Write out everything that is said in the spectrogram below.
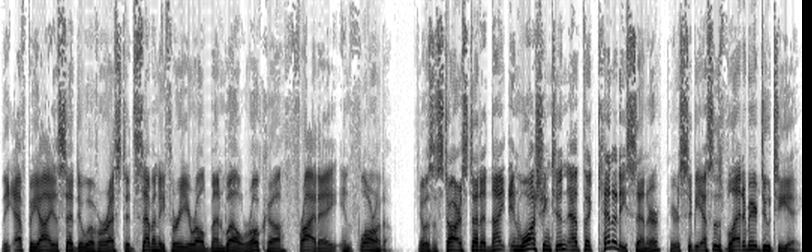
The FBI is said to have arrested 73 year old Manuel Rocha Friday in Florida. It was a star studded night in Washington at the Kennedy Center. Here's CBS's Vladimir Duthiers.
